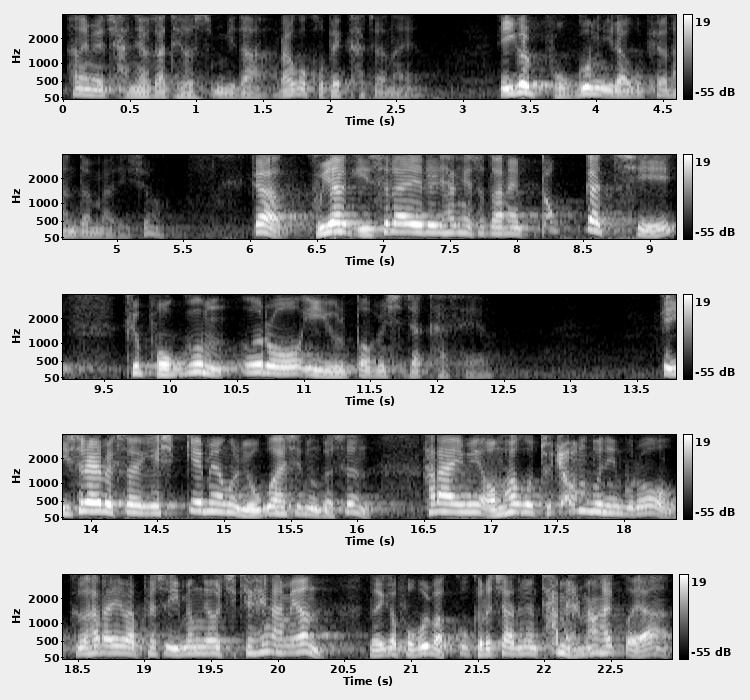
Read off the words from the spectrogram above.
하나님의 자녀가 되었습니다라고 고백하잖아요. 이걸 복음이라고 표현한단 말이죠. 그러니까 구약 이스라엘을 향해서도 하나님 똑같이 그 복음으로 이 율법을 시작하세요. 그러니까 이스라엘 백성에게 십계명을 요구하시는 것은 하나님이 엄하고 두려운 분이므로 그 하나님 앞에서 이 명령을 지켜 행하면 너희가 복을 받고 그렇지 않으면 다 멸망할 거야.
